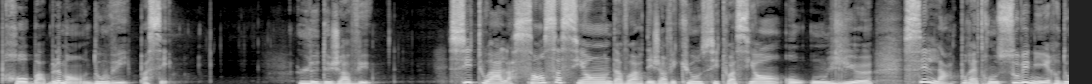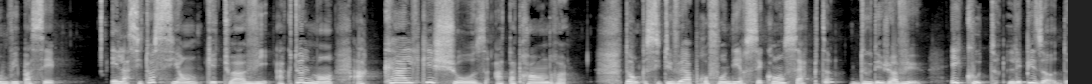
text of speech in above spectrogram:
probablement d'une vie passée. Le déjà vu. Si tu as la sensation d'avoir déjà vécu une situation ou un lieu, cela pourrait être un souvenir d'une vie passée. Et la situation que tu as vue actuellement a quelque chose à t'apprendre. Donc, si tu veux approfondir ces concepts du déjà vu, Écoute l'épisode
